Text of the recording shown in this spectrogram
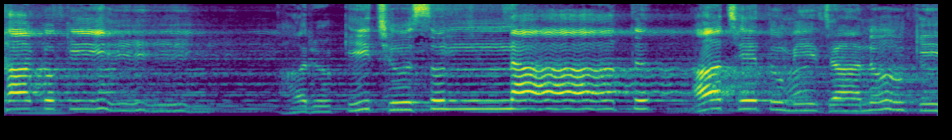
থাকো কি? আরও কিছু সুন্নাত আছে তুমি জানো কি?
